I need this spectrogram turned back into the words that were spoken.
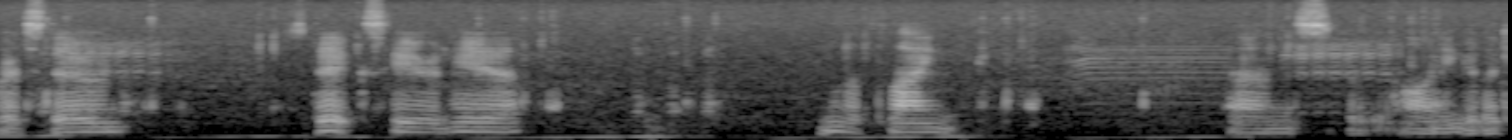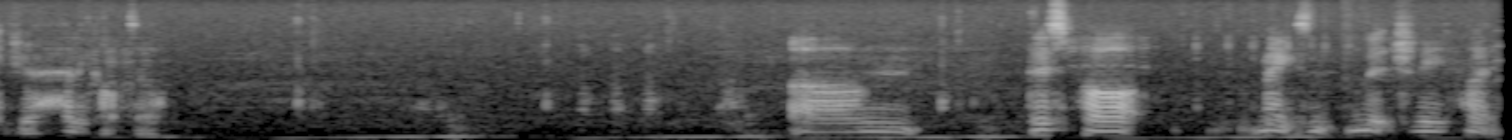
redstone, sticks here and here, another plank, and iron ingot that gives you a helicopter. Um, this part makes literally like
